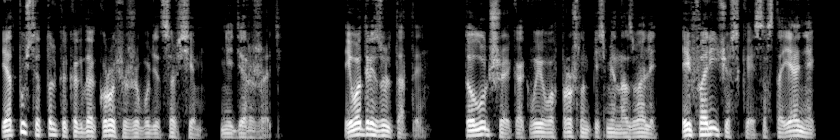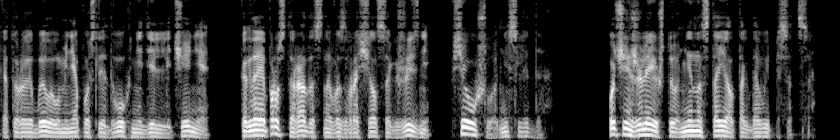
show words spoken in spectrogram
и отпустят только, когда кровь уже будет совсем не держать. И вот результаты. То лучшее, как вы его в прошлом письме назвали, эйфорическое состояние, которое было у меня после двух недель лечения, когда я просто радостно возвращался к жизни, все ушло, ни следа. Очень жалею, что не настоял тогда выписаться.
